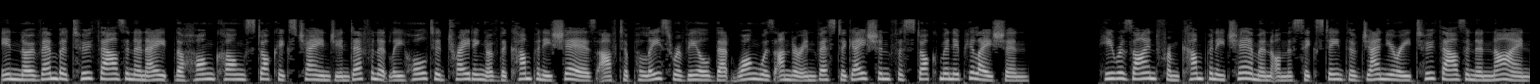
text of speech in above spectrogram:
In November 2008 the Hong Kong Stock Exchange indefinitely halted trading of the company shares after police revealed that Wong was under investigation for stock manipulation. He resigned from company chairman on 16 January 2009.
